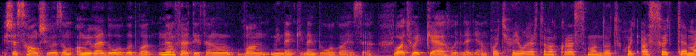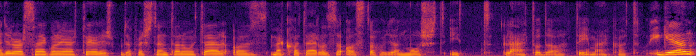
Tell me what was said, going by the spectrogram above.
És ezt hangsúlyozom, amivel dolgod van. Nem feltétlenül van mindenkinek dolga ezzel. Vagy hogy kell, hogy legyen. Hogyha jól értem, akkor azt mondod, hogy az, hogy te Magyarországon éltél és Budapesten tanultál, az meghatározza azt, ahogyan most itt látod a témákat? Igen,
